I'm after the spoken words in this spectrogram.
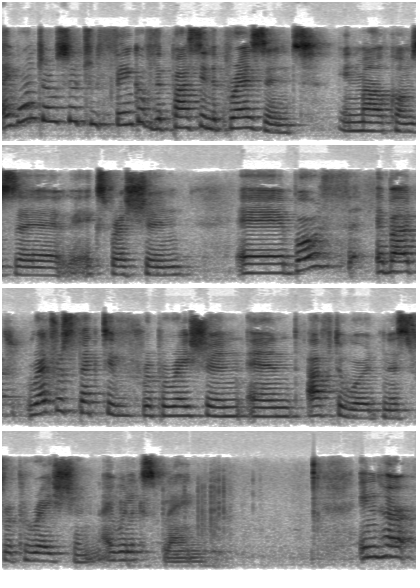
I want also to think of the past in the present in Malcolm's uh, expression uh, both about retrospective reparation and afterwardness reparation. I will explain. In her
